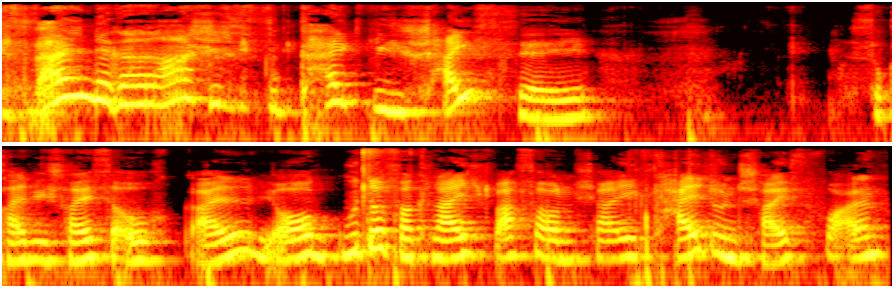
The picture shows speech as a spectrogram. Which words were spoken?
das war in der Garage ist so kalt wie Scheiße, ey. So kalt wie Scheiße auch geil. Ja, guter Vergleich, Wasser und Scheiße. Kalt und Scheiße vor allem.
